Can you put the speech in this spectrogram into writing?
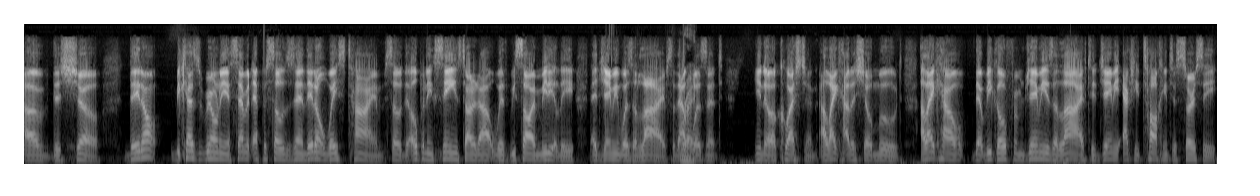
of this show. They don't because we're only in seven episodes in, they don't waste time. So the opening scene started out with we saw immediately that Jaime was alive. So that right. wasn't, you know, a question. I like how the show moved. I like how that we go from Jaime is alive to Jaime actually talking to Cersei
